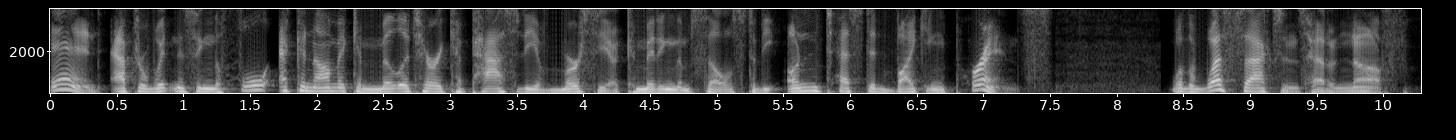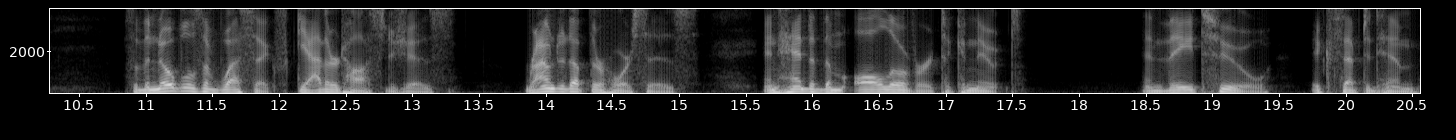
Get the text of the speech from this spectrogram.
and after witnessing the full economic and military capacity of Mercia committing themselves to the untested Viking prince, well, the West Saxons had enough. So the nobles of Wessex gathered hostages, rounded up their horses, and handed them all over to Canute. And they too accepted him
